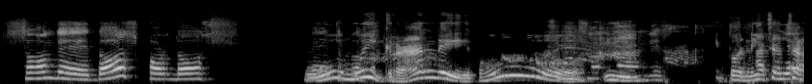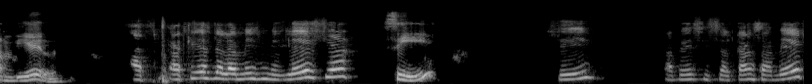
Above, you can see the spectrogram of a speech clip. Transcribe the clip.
son de dos por dos. oh, muy grande. Oh, Sí, y, y bonita también. Aquí, aquí es de la misma iglesia, Sí, ¿sí? A ver si se alcanza a ver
